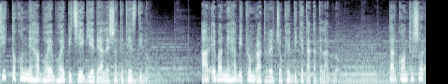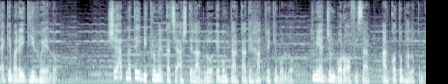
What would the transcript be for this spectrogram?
ঠিক তখন নেহা ভয়ে ভয়ে পিছিয়ে গিয়ে দেয়ালের সাথে ঠেস দিল। আর এবার নেহা বিক্রম রাঠোরের চোখের দিকে তাকাতে লাগল। তার কণ্ঠস্বর একেবারেই ধীর হয়ে এলো। সে আপনাতেই বিক্রমের কাছে আসতে লাগল এবং তার কাঁধে হাত রেখে বলল, তুমি একজন বড় অফিসার, আর কত ভালো তুমি।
